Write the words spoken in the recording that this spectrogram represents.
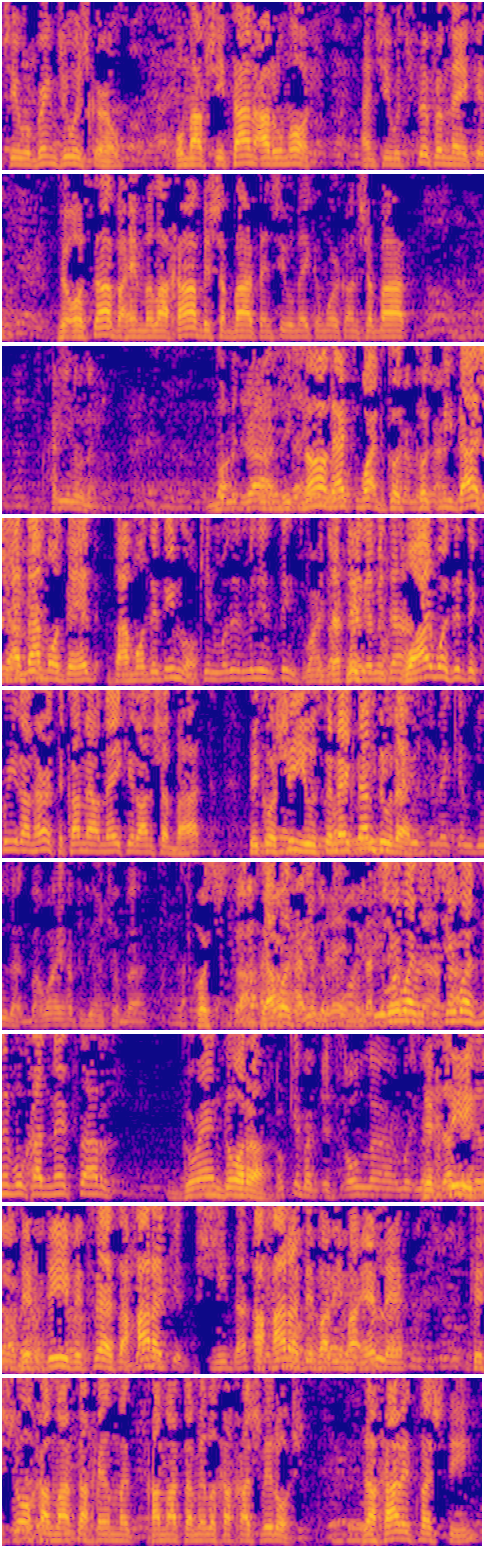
She will bring Jewish girls. Umavshitan arumot. And she would strip them naked. And she will make them work on Shabbat. how do you know that? No, that's what, because, because midah she'adam moded ba'modedim lo. You can model a million things. Why That's that? gonna get me down. Why was it decreed on her to come out naked on Shabbat? Because she used to make them Maybe do She that. used to make him do that, but why have to be on Shabbat? Because that was she, she was she was Nebuchadnezzar's granddaughter. Okay, but it's all. Uh, wait, wait, דכתיב, דכתיב, it says, אחר מידת אחר הדברים האלה, כשו חמת החמת- חמת המלך אחשורוש. זכר את ושתי,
